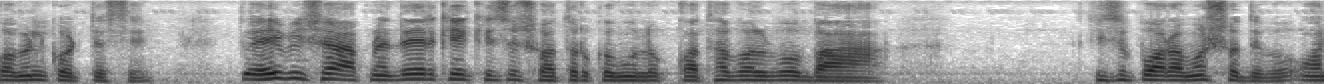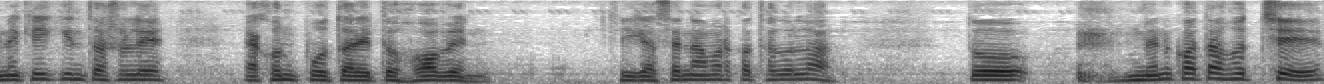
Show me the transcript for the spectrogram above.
কমেন্ট করতেছে। তো এই বিষয়ে আপনাদেরকে কিছু সতর্কমূলক কথা বলব বা কিছু পরামর্শ দেব। অনেকেই কিন্তু আসলে এখন প্রতারিত হবেন। ঠিক আছে না আমার কথাগুলা? তো মেন কথা হচ্ছে,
